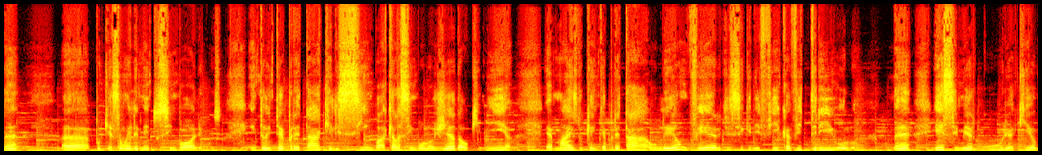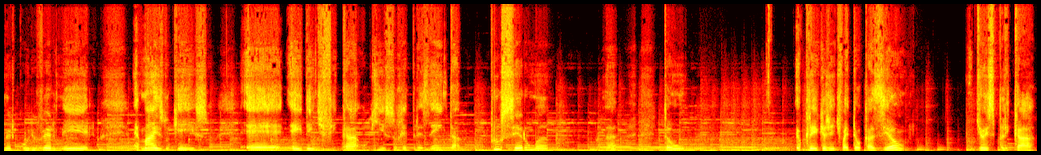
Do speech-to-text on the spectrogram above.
né? Uh, porque são elementos simbólicos. Então, interpretar aquele símbolo, aquela simbologia da alquimia é mais do que interpretar ah, o leão verde significa vitríolo, né? Esse mercúrio aqui é o mercúrio vermelho. É mais do que isso é, é identificar o que isso representa para o ser humano. Né? Então, eu creio que a gente vai ter ocasião de eu explicar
